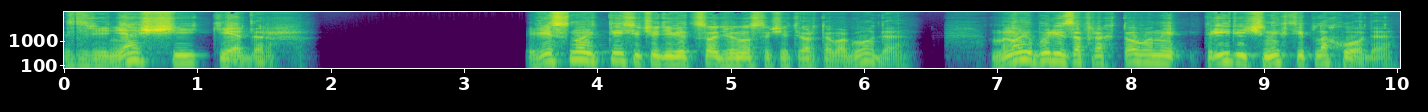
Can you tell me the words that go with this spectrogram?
Звенящий кедр Весной 1994 года мной были зафрахтованы три речных теплохода,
